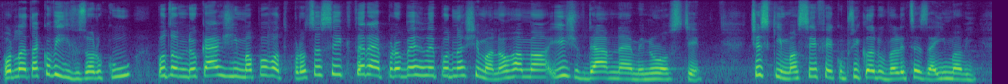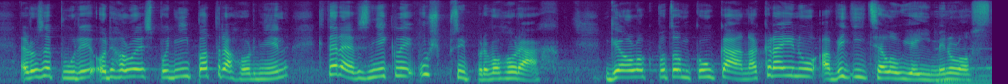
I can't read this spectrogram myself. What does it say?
Podle takových vzorků potom dokáží mapovat procesy, které proběhly pod našima nohama již v dávné minulosti. Český masiv je ku příkladu velice zajímavý. Eroze půdy odhaluje spodní patra hornin, které vznikly už při prvohorách. Geolog potom kouká na krajinu a vidí celou její minulost.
